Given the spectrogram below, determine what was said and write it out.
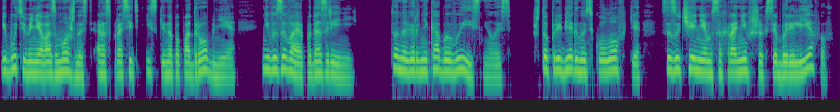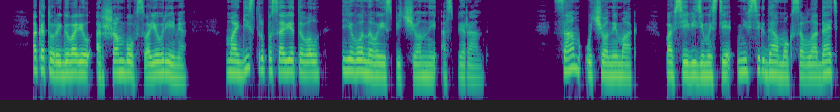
и будь у меня возможность расспросить Искина поподробнее, не вызывая подозрений, то наверняка бы выяснилось, что прибегнуть к уловке с изучением сохранившихся барельефов, о которой говорил Аршамбо в свое время, магистру посоветовал его новоиспеченный аспирант. Сам ученый маг по всей видимости, не всегда мог совладать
